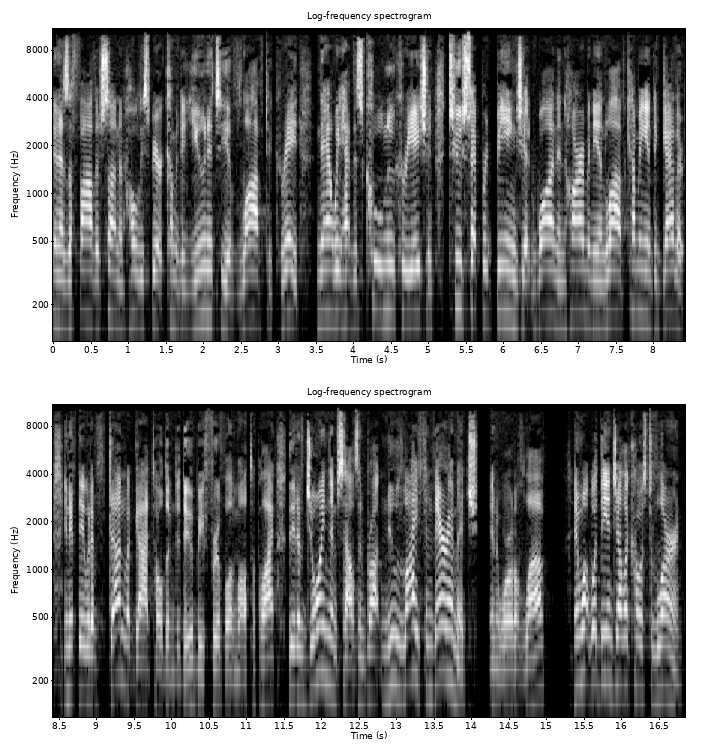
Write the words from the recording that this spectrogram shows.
And as the Father, Son, and Holy Spirit come into unity of love to create, now we have this cool new creation. Two separate beings, yet one in harmony and love, coming in together. And if they would have done what God told them to do, be fruitful and multiply, they'd have joined themselves and brought new life in their image in a world of love. And what would the angelic host have learned?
